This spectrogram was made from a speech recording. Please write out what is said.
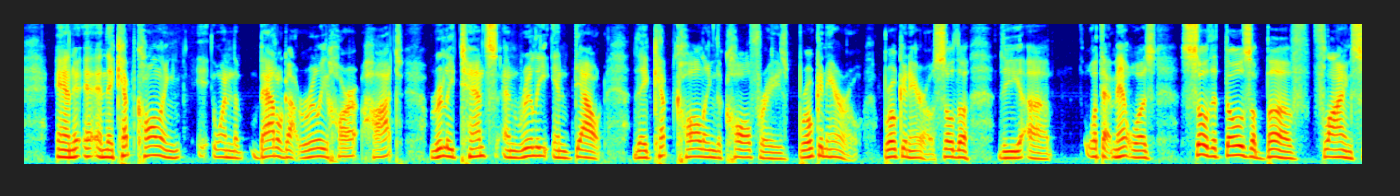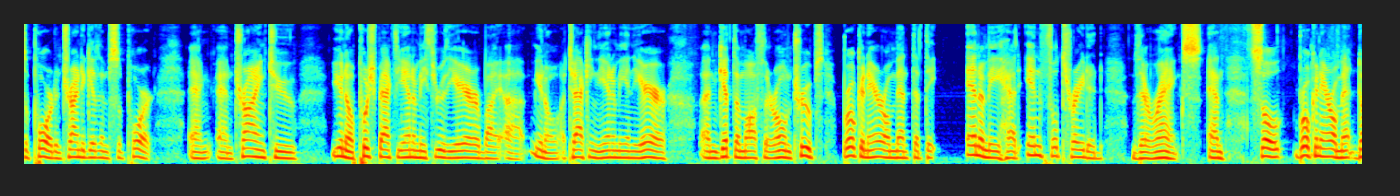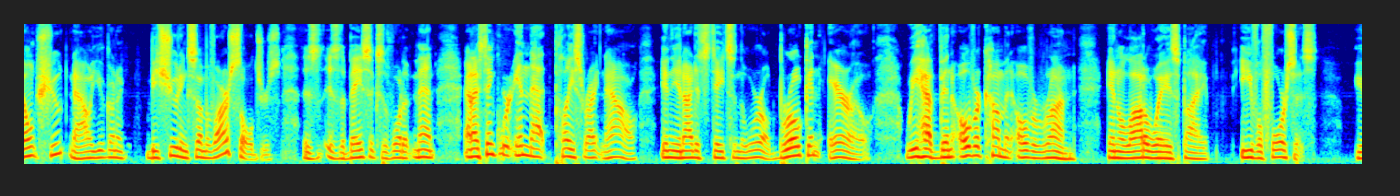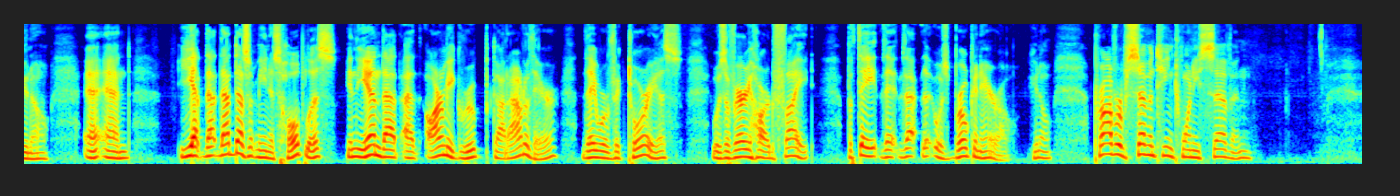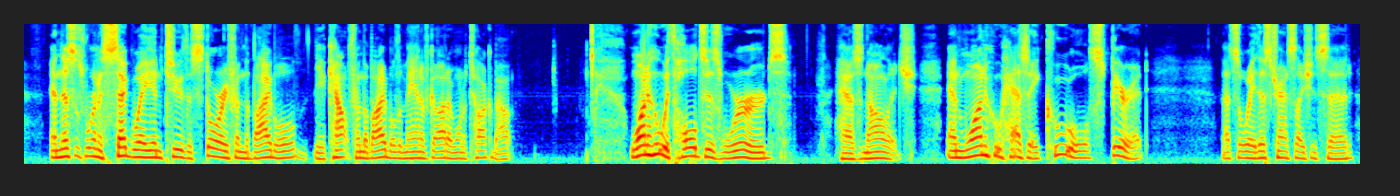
And and they kept calling when the battle got really hot, really tense, and really in doubt. They kept calling the call phrase "broken arrow." broken arrow. So the the uh, what that meant was so that those above flying support and trying to give them support and and trying to you know push back the enemy through the air by uh, you know attacking the enemy in the air and get them off their own troops broken arrow meant that the enemy had infiltrated their ranks. And so broken arrow meant don't shoot now. You're going to be shooting some of our soldiers is is the basics of what it meant. And i think we're in that place right now in the united states and the world. Broken arrow we have been overcome and overrun in a lot of ways by evil forces, you know, and, and yet that that doesn't mean it's hopeless. In the end, that uh, army group got out of there. They were victorious. It was a very hard fight, but they, they that it was broken arrow, you know. Proverbs seventeen twenty seven. And this is we're going to segue into the story from the Bible, the account from the Bible, the man of God I want to talk about. One who withholds his words has knowledge, and one who has a cool spirit, that's the way this translation said,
